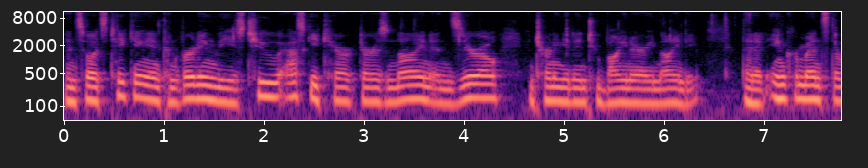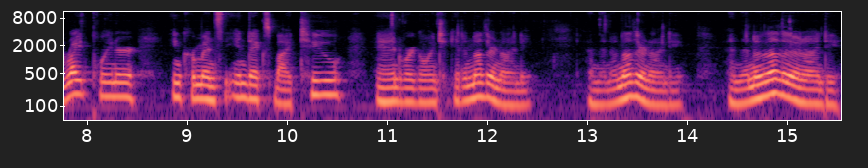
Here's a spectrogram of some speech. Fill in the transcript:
And so it's taking and converting these two ASCII characters, 9 and 0, and turning it into binary 90. Then it increments the right pointer, increments the index by 2, and we're going to get another 90, and then another 90, and then another 90.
